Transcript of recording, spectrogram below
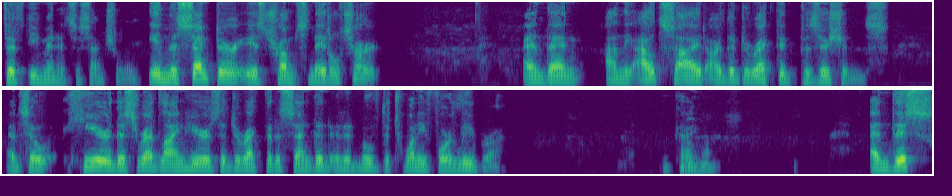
50 minutes essentially. In the center is Trump's natal chart. And then on the outside are the directed positions. And so here, this red line here is the directed ascendant. It had moved to 24 Libra. Okay. Mm-hmm. And this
